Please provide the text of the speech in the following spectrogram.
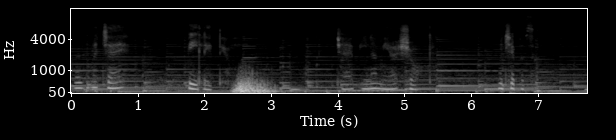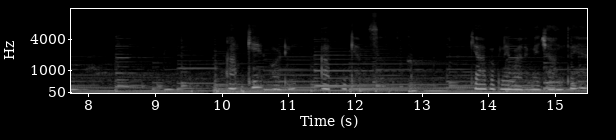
मैं चाय पी लेती हूँ। चाय पीना मेरा शौक है, मुझे पसंद आपके अकॉर्डिंग आपको क्या पसंद क्या आप अपने बारे में जानते हैं?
